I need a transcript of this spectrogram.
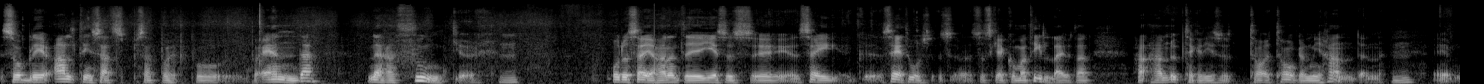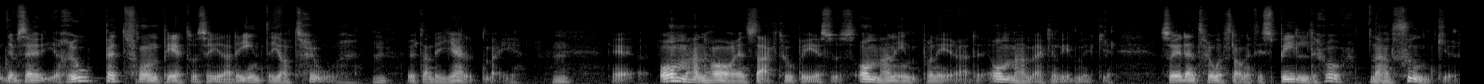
så blir allting satt, satt på, på, på ända när han sjunker. Mm. Och då säger han inte Jesus, eh, säg, säg ett ord så ska jag komma till dig. Utan han, han upptäcker att Jesus tar tag om i handen. Mm. Eh, det vill säga ropet från Petrus sida, det är inte jag tror. Mm. Utan det är hjälp mig. Mm. Eh, om han har en stark tro på Jesus, om han är imponerad, om han verkligen vill mycket. Så är den tron slagen till spillror när han sjunker.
